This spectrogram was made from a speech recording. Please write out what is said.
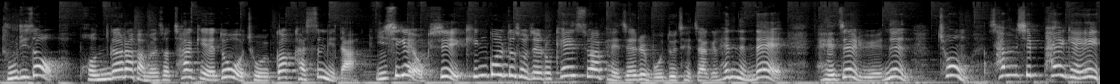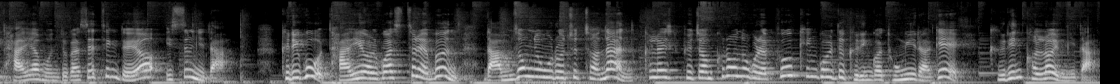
둘이서 번갈아 가면서 차기에도 좋을 것 같습니다. 이 시계 역시 킹골드 소재로 케이스와 베젤을 모두 제작을 했는데 베젤 위에는 총 38개의 다이아몬드가 세팅되어 있습니다. 그리고 다이얼과 스트랩은 남성용으로 추천한 클래식 퓨전 크로노그래프 킹골드 그린과 동일하게 그린 컬러입니다.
